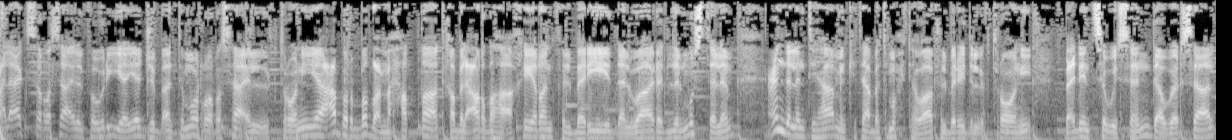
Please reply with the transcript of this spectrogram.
على عكس الرسائل الفورية يجب أن تمر الرسائل الإلكترونية عبر بضع محطات قبل عرضها أخيرا في البريد الوارد للمستلم عند الانتهاء من كتابة محتوى في البريد الإلكتروني. بعدين تسوي send أو إرسال.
